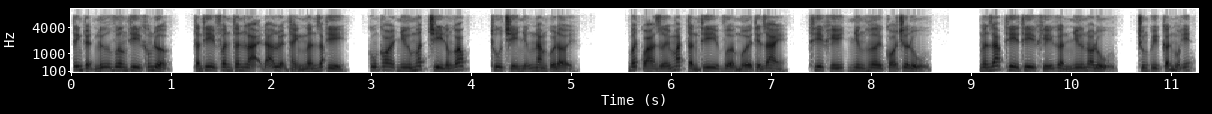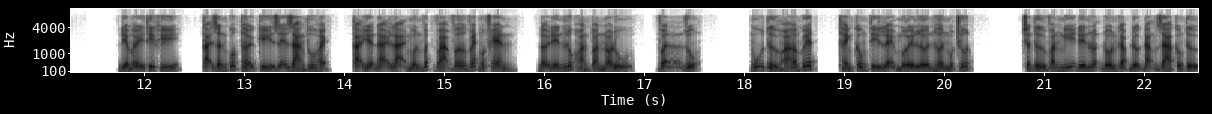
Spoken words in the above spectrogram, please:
Tinh tuyệt nữ vương thi không được, tần thi phân thân lại đã luyện thành ngân giáp thi, cũng coi như mất chi đông góc, thu trí những năm cuối đời. Bất quá dưới mắt tần thi vừa mới tiến giai, thi khí nhưng hơi có chưa đủ. Ngân giáp thi thi khí gần như no đủ, trung quy cần một ít. Điểm ấy thi khí, tại dân quốc thời kỳ dễ dàng thu hoạch, tại hiện đại lại muốn vất vả vơ vét một phen, đợi đến lúc hoàn toàn no đủ, vận dụng. Ngũ tử hóa âm quyết, thành công tỷ lệ mới lớn hơn một chút trần tử văn nghĩ đến luận đôn gặp được đặng gia công tử,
